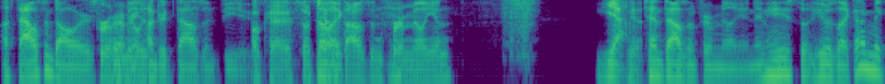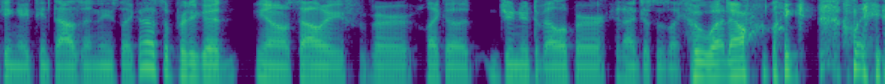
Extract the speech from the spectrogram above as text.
A thousand dollars for every hundred thousand views. Okay, so, so ten thousand like, for a million. Yeah, yeah. ten thousand for a million, and he's he was like, I'm making eighteen thousand, and he's like, oh, that's a pretty good you know salary for like a junior developer, and I just was like, who, what now? like, like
